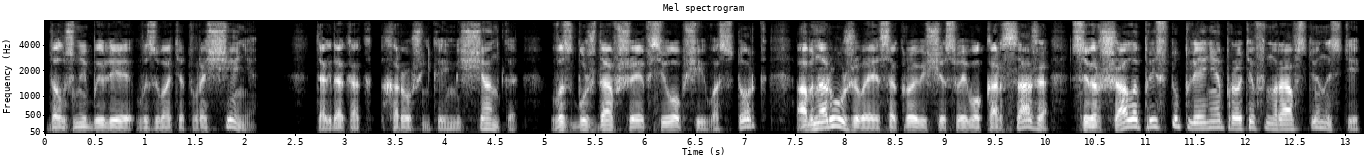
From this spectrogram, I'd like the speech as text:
должны были вызывать отвращение, тогда как хорошенькая мещанка, возбуждавшая всеобщий восторг, обнаруживая сокровища своего корсажа, совершала преступление против нравственности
